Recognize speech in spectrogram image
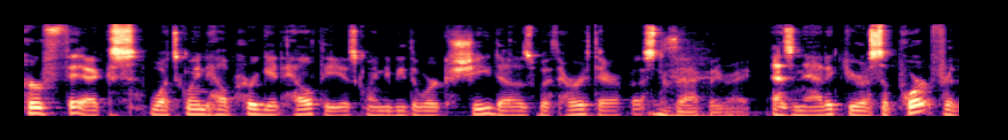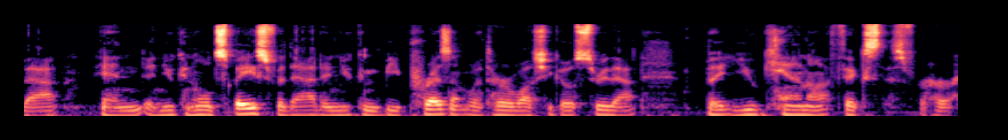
her fix, what's going to help her get healthy, is going to be the work she does with her therapist. Exactly right. As an addict, you're a support for that, and, and you can hold space for that, and you can be present with her while she goes through that. But you cannot fix this for her.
